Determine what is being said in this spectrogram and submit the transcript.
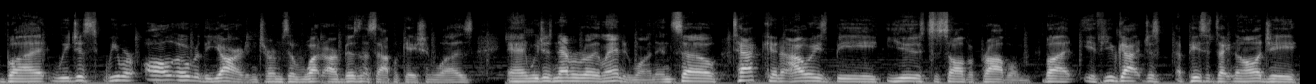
but we just we were all over the yard in terms of what our business application was, and we just never really landed one. And so tech can always be used to solve a problem, but if you got just a piece of technology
